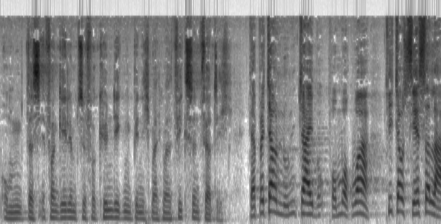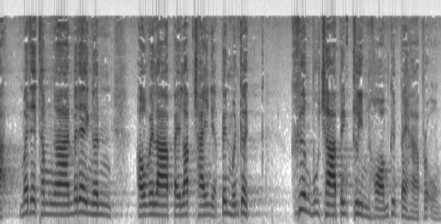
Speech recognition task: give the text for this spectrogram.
um das Evangelium zu verkündigen, bin ich manchmal fix und fertig. แต่พระเจ้าหนุนใจผมบอกว่าที่เจ้าเสียสละไม่ได้ทำงาน ไม่ได้เงินเอาเวลาไปรับใช้เนี่ยเป็นเหมือนกับเครื่องบูชาเป็นกลิ่นหอมขึ้นไปหาพระองค์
